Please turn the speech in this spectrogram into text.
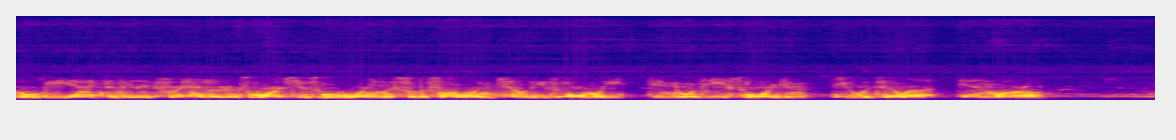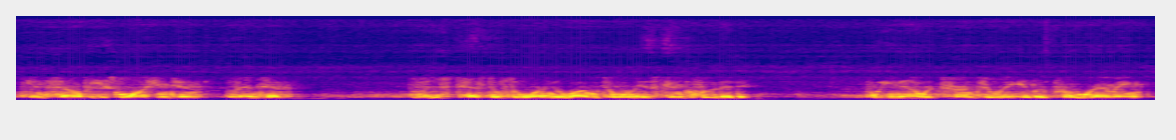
will be activated for hazardous watches or warnings for the following counties only in Northeast Oregon, Umatilla, and Morrow. In Southeast Washington, Benton. This test of the warning alarm tone is concluded. We now return to regular programming.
